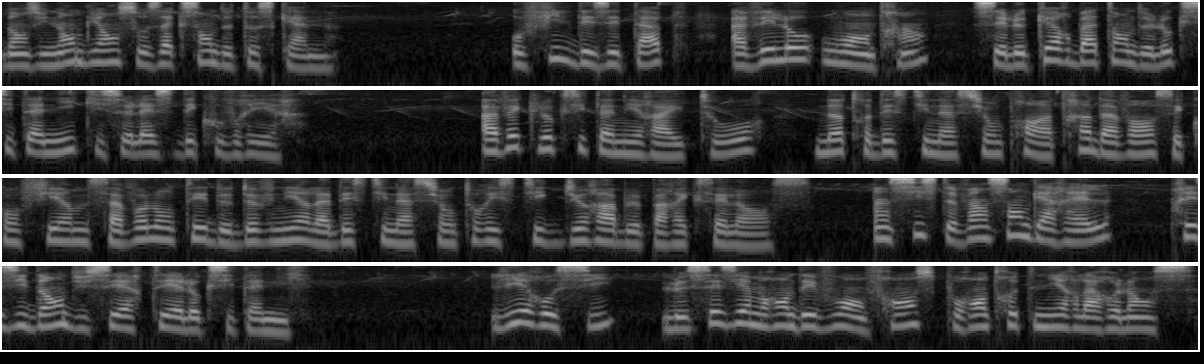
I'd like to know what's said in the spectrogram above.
dans une ambiance aux accents de Toscane. Au fil des étapes, à vélo ou en train, c'est le cœur battant de l'Occitanie qui se laisse découvrir. Avec l'Occitanie Rail Tour, notre destination prend un train d'avance et confirme sa volonté de devenir la destination touristique durable par excellence. Insiste Vincent Garel, président du CRTL Occitanie. Lire aussi, le 16e rendez-vous en France pour entretenir la relance.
